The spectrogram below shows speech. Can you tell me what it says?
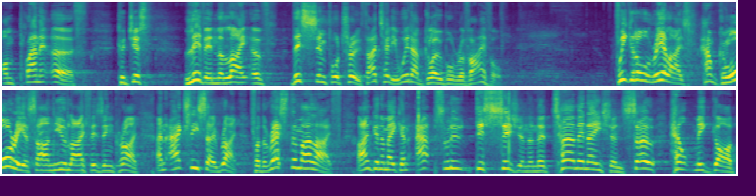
on planet Earth could just live in the light of this simple truth, I tell you, we'd have global revival. If we could all realize how glorious our new life is in Christ and actually say, right, for the rest of my life, I'm going to make an absolute decision and determination, so help me God,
